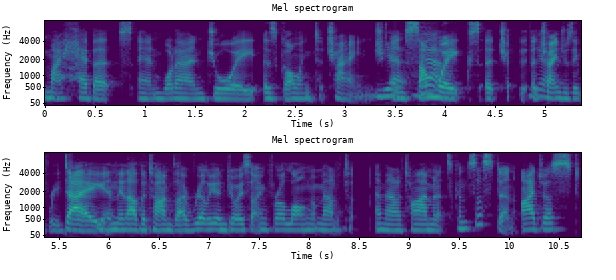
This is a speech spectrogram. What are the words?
my habits and what I enjoy is going to change. Yeah. And some Yeah. weeks it, ch- it Yeah. changes every day, and then other times I really enjoy something for a long amount of t- amount of time, and it's consistent. I just,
